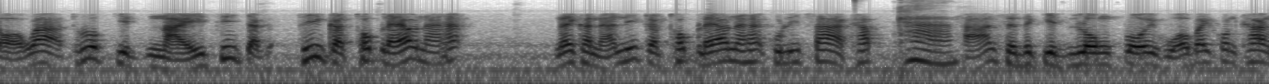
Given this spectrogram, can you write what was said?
ต่อว่าธุรกิจไหนที่จะที่กระทบแล้วนะฮะในขณะนี้กระทบแล้วนะฮะคุณลิซ่าครับค่ะฐานเศรษฐกิจลงโปรยหัวไว้ค่อนข้าง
